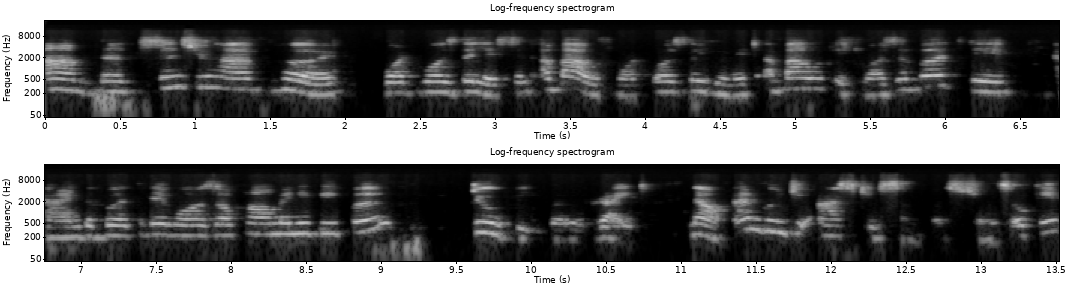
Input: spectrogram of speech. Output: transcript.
um, since you have heard what was the lesson about? What was the unit about? It was a birthday. And the birthday was of how many people? Two people, right? Now, I'm going to ask you some questions, okay?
